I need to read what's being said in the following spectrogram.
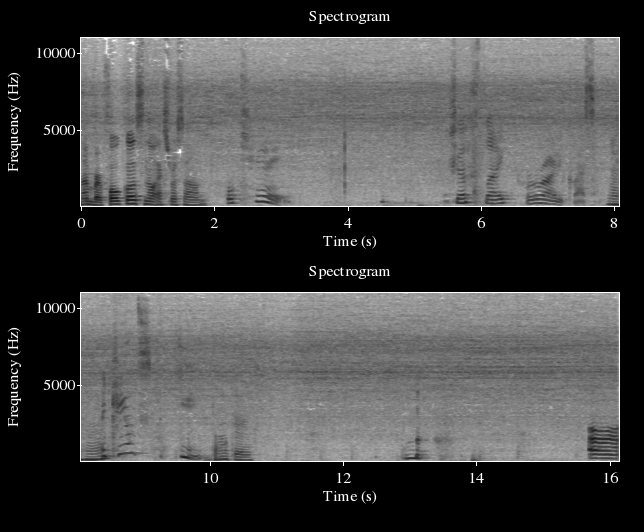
Remember, focus, no extra sound. Okay. Just like karate class. I Mm-hmm. can't see. Okay. B. Er.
